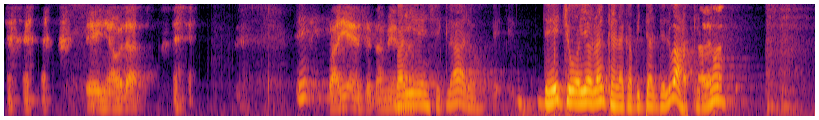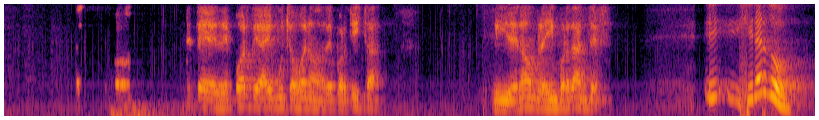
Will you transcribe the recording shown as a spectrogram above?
sí, ni hablar. Eh, Bahiense también. Bahiense, claro. De hecho, Bahía Blanca es la capital del básquet, ¿no? este deporte hay muchos buenos deportistas y de nombres importantes. Eh, Gerardo,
